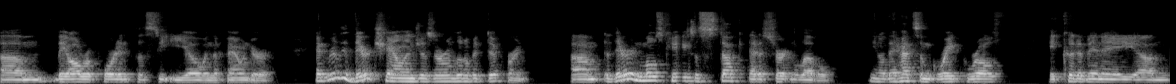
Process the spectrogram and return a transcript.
um, they all report into the CEO and the founder. And really, their challenges are a little bit different. Um, they're in most cases stuck at a certain level. You know, they had some great growth. It could have been a um,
